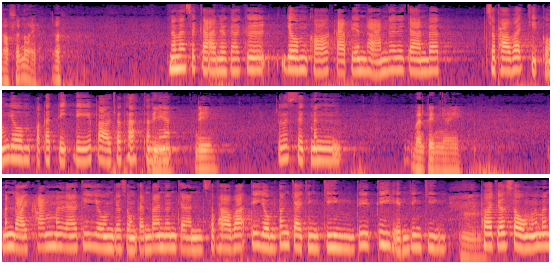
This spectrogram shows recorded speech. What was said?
เอาซะหน่อยอะ นมัสการเนะคะคือโยมขอกราบเรียนถามท่านอาจารย์ว่าสภาวะจิตของโยมปกติดีเปล่าเจ้าค่ะตอนเนี้ยดี รู้สึกมันมันเป็นไง มันหลายครั้งมาแล้วที่โยมจะส่งกันบ้านท่านอาจารย์สภาวะที่โยมตั้งใจจริง ๆ ที่ที่เห็นจริง ๆ พอจะส่งแล้วมัน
